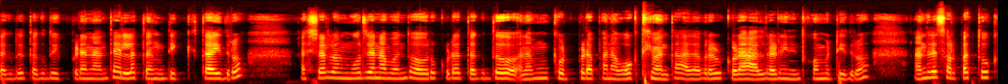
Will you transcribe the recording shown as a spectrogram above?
ತೆಗೆದು ತೆಗೆದು ಇಕ್ಬಿಡೋಣ ಅಂತ ಎಲ್ಲ ತಂದು ಇಕ್ತಾಯಿದ್ರು ಅಷ್ಟರಲ್ಲಿ ಒಂದು ಮೂರು ಜನ ಬಂದು ಅವರು ಕೂಡ ತೆಗೆದು, ನಮ್ಗೆ ಕೊಟ್ಬಿಡಪ್ಪ, ನಾವು ಹೋಗ್ತೀವಂತ ಅದವರು ಕೂಡ ಆಲ್ರೆಡಿ ನಿಂತ್ಕೊಂಡ್ಬಿಟ್ಟಿದ್ರು. ಅಂದರೆ ಸ್ವಲ್ಪ ತೂಕ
